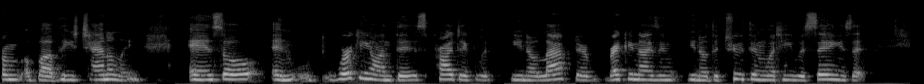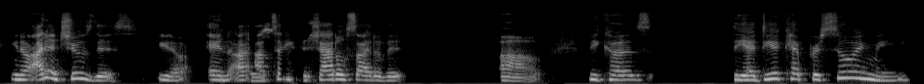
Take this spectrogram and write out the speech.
from above. He's channeling, and so, and working on this project with, you know, laughter, recognizing, you know, the truth in what he was saying is that, you know, I didn't choose this, you know, and I, will tell you the shadow side of it, uh, because the idea kept pursuing me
